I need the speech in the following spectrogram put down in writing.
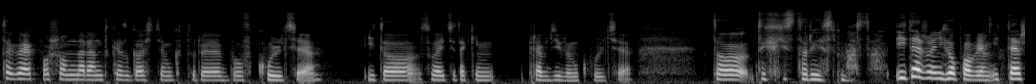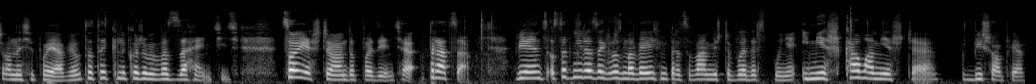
tego, jak poszłam na randkę z gościem, który był w kulcie. I to, słuchajcie, takim prawdziwym kulcie to tych historii jest masa. I też o nich opowiem, i też one się pojawią. To tak tylko, żeby Was zachęcić. Co jeszcze mam do podjęcia? Praca. Więc ostatni raz, jak rozmawialiśmy, pracowałam jeszcze w Weatherspunie i mieszkałam jeszcze w Bishopie.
